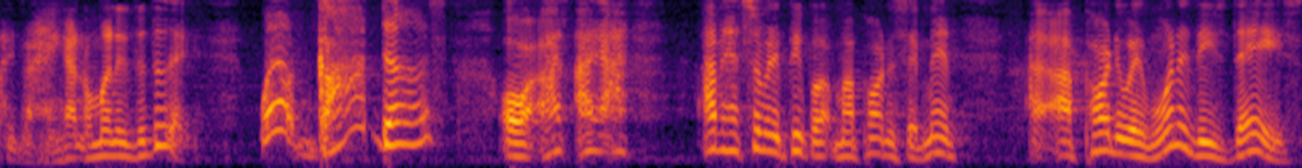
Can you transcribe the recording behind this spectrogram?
I ain't got no money to do that. Well, God does. Or I, I, I I've had so many people. My partner said, "Man, I, I partner with one of these days.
